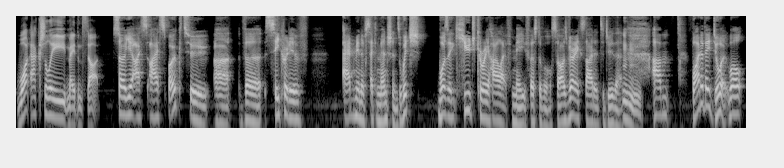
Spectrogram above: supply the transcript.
What actually made them start? So yeah, I, I spoke to uh, the secretive admin of Second Mentions, which was a huge career highlight for me, first of all. So I was very excited to do that. Um, why do they do it? Well,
